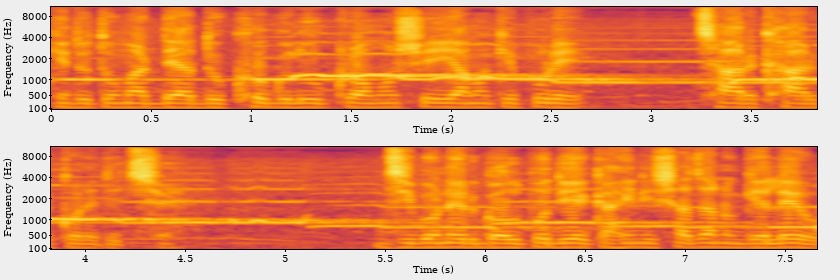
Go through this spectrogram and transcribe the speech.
কিন্তু তোমার দেয়া দুঃখগুলো ক্রমশই আমাকে পুড়ে ছাড় খাড় করে দিচ্ছে। জীবনের গল্প দিয়ে কাহিনী সাজানো গেলেও,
